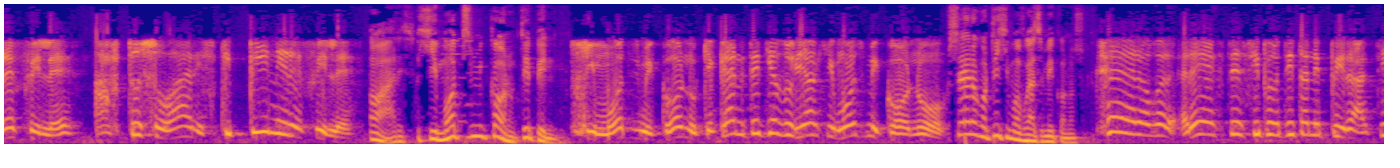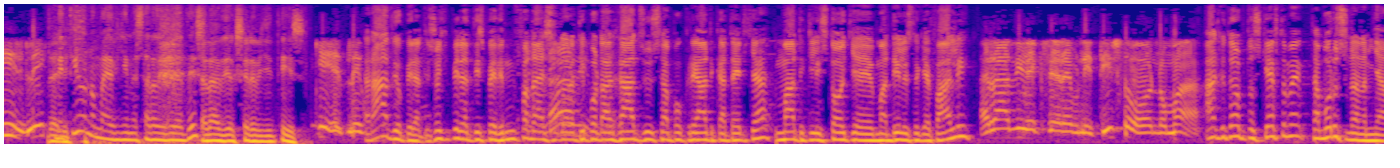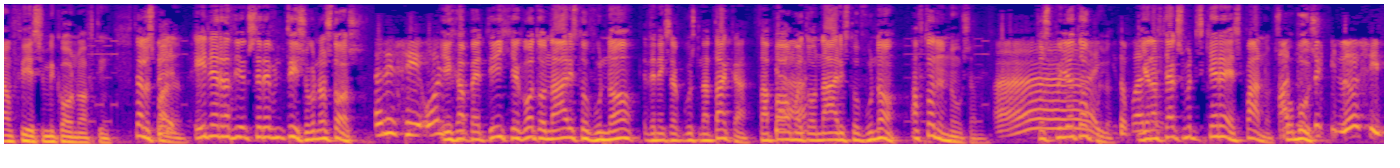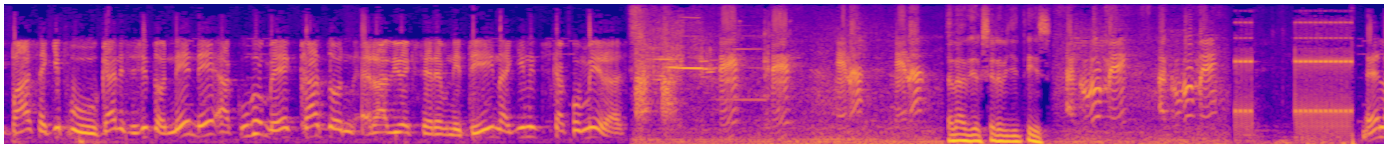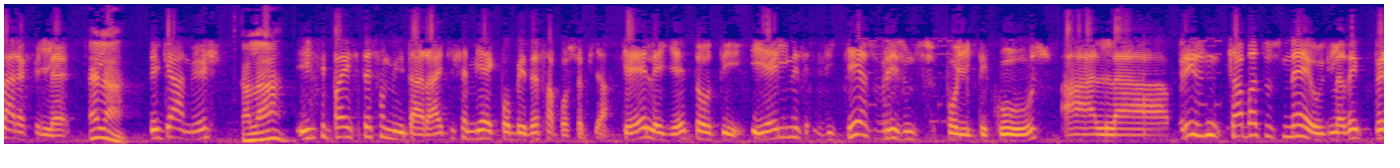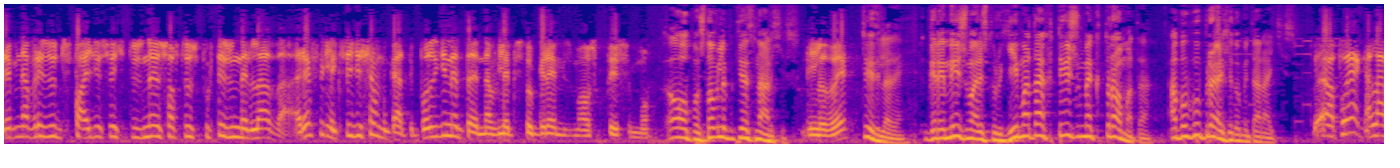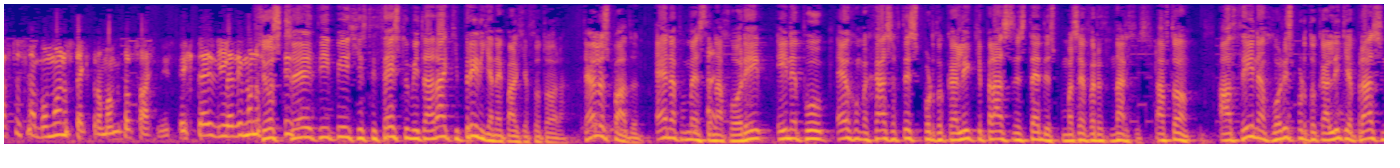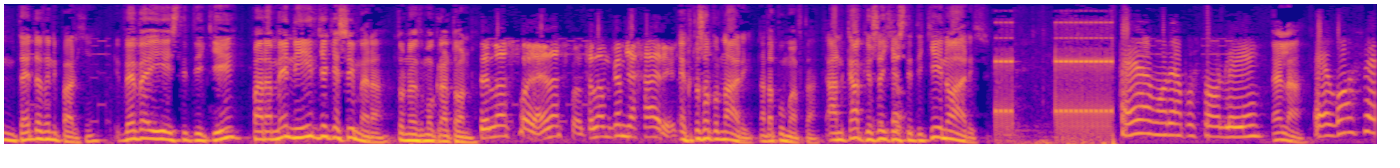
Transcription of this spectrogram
Ρε φίλε, αυτός ο Άρης τι πίνει ρε φίλε; Ο Άρης, χυμό τη Μικόνου, τι πίνει; Χυμό τη Μικόνου και κάνει τέτοια δουλειά ο χυμό Μικόνου. Ξέρω εγώ τι χυμό βγάζει Μήκονος. Ξέρω εγώ. Ρε, χτε είπε ότι ήταν πειρατής. Με τι όνομα έβγαινε ραδιοπειρατή. Ραδιοεξερευνητή. Λε... Ράδιο πειρατής, όχι πειρατής, παιδί μου. Μην φαντάζεσαι τώρα τίποτα γάτζους από κρεάτικα τέτοια. Μάτι κλειστό και μαντίλε στο κεφάλι. Ραδιοεξερευνητή το όνομα. Αν και τώρα που το σκέφτομαι, θα μπορούσε να είναι μια αμφίεση Μικόνου αυτή. Τέλος πάντων. Είναι ραδιοεξερευνητής, ο γνωστός. Όλοι... Είχα πετύχει εγώ τον Άρη στο βουνό. Δεν έχεις ακούσει την ατάκα; Θα πάω με τον Άρη στο βουνό. Αυτόν εννοούσαμε. Α, το σπηλιοτόπουλο. το Για να φτιάξουμε τις κεραίες πάνω, τους πομπούς. Αν έχει δώσει πάσα εκεί που κάνεις εσύ το ναι, ναι, ακούγομαι κάτον ραδιοεξερευνητή να γίνει της κακομήρα. Ναι, ναι, ένα, ένα. Ραδιοεξερευνητής. Ακούγομαι, ακούγομαι. Έλα ρε φιλέ. Έλα. Τι κάνεις; Καλά. Είχε πάει χτες ο Μηταράκης σε μια εκπομπή, δεν θα πω σε πια. Και έλεγε το ότι οι Έλληνες δικαίως βρίζουν τους πολιτικούς, αλλά βρίζουν τσάμπα τους νέους. Δηλαδή πρέπει να βρίζουν τους παλιούς, όχι τους νέους αυτούς που χτίζουν Ελλάδα. Ρε φίλε, εξήγησέ μου κάτι. Πώς γίνεται να βλέπεις το γκρέμισμα ως χτίσιμο. Όπως το βλέπει και ο Εθνάρχης. Δηλαδή. Τι δηλαδή; Γκρεμίζουμε αριστουργήματα, χτίζουμε εκτρώματα. Από πού προέρχεται ο Μηταράκης; Από ε, καλά, αυτός είναι από μόνος τα εκτρώμα, μην το ψάχνεις. Εχθέ δηλαδή μόνος. Ποιος ξέρει τι υπήρχε στη θέση του Μηταράκη πριν για να υπάρχει αυτό τώρα. Τέλος πάντων, ένα που με στεναχωρεί είναι που έχουμε χάσει αυτές τις πορτοκαλί και πράσινες τέντες που μας έφερε ο Εθνάρχη. Αυτό. Αθήνα χωρίς πορτοκαλί και πράσινη τέντα δεν υπάρχει. Βέβαια η αισθητική παραμένει η ίδια και σήμερα των Νεοδημοκρατών. Θέλω να σου πω, ένα σου πω, θέλω να μου κάνει μια χάρη. Εκτός από τον Άρη, να τα πούμε αυτά. Αν κάποιος έχει αισθητική είναι ο Άρης. Έλα μωρέ Αποστολή. Έλα. Εγώ σε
